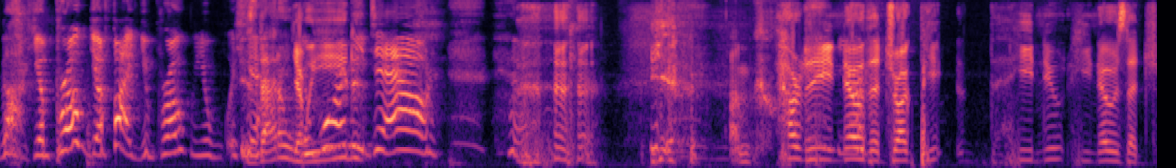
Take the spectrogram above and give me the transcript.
Ah, you broke. You're fine. You broke. You. Is that a you wore weed? me down. Yeah. I'm How did he know that drug? Pe- he knew. He knows that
